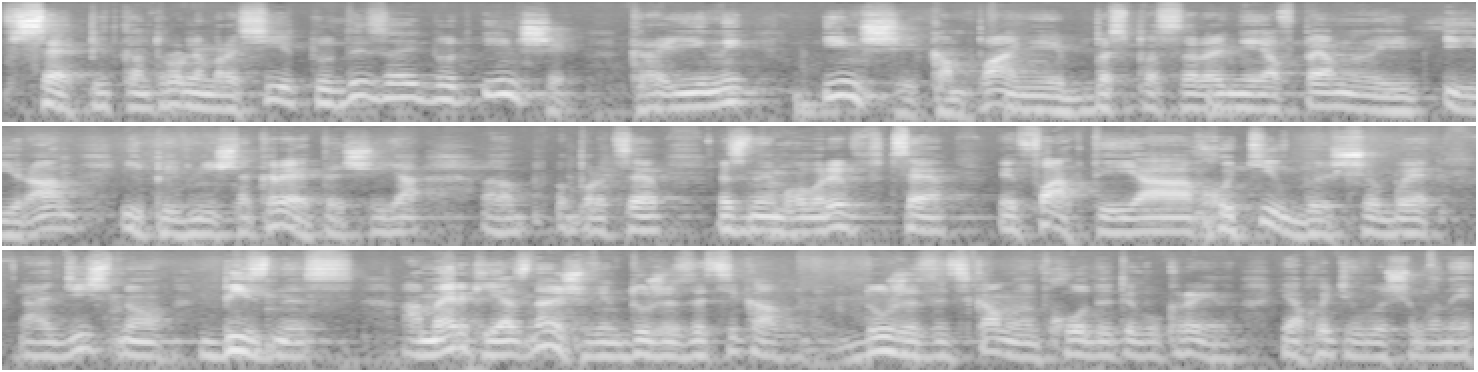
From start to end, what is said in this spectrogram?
все під контролем Росії, туди зайдуть інші. Країни, інші компанії безпосередньо я впевнений, і Іран, і Північна Корея. Те, що я е, про це з ним говорив, це факт. І я хотів би, щоб е, дійсно бізнес Америки, я знаю, що він дуже зацікавлений, дуже зацікавлений входити в Україну. Я хотів би, щоб вони е,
